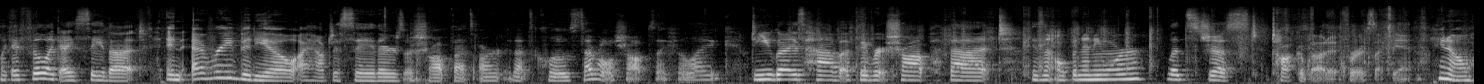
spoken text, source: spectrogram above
Like I feel like I say that in every video I have to say there's a shop that's art that's closed. Several shops I feel like. Do you guys have a favorite shop that isn't open anymore? Let's just talk about it for a second. You know,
